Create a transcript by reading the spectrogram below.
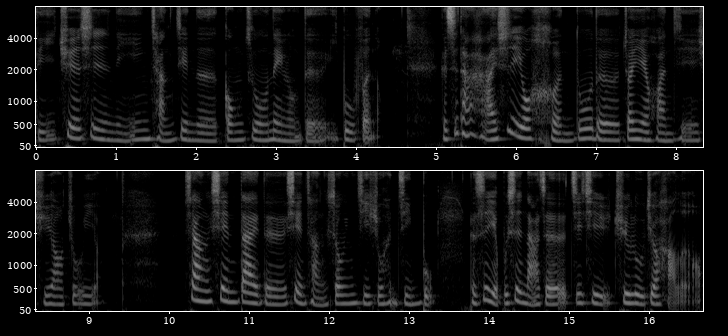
的确是拟音常见的工作内容的一部分哦，可是它还是有很多的专业环节需要注意哦。像现代的现场收音技术很进步，可是也不是拿着机器去录就好了哦。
